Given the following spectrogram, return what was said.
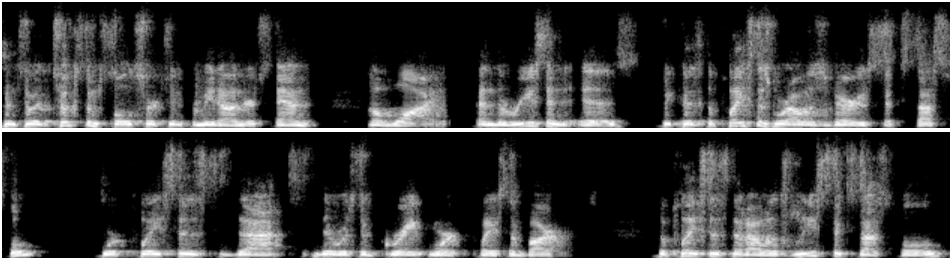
And so it took some soul searching for me to understand the why. And the reason is because the places where I was very successful were places that there was a great workplace environment. The places that I was least successful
